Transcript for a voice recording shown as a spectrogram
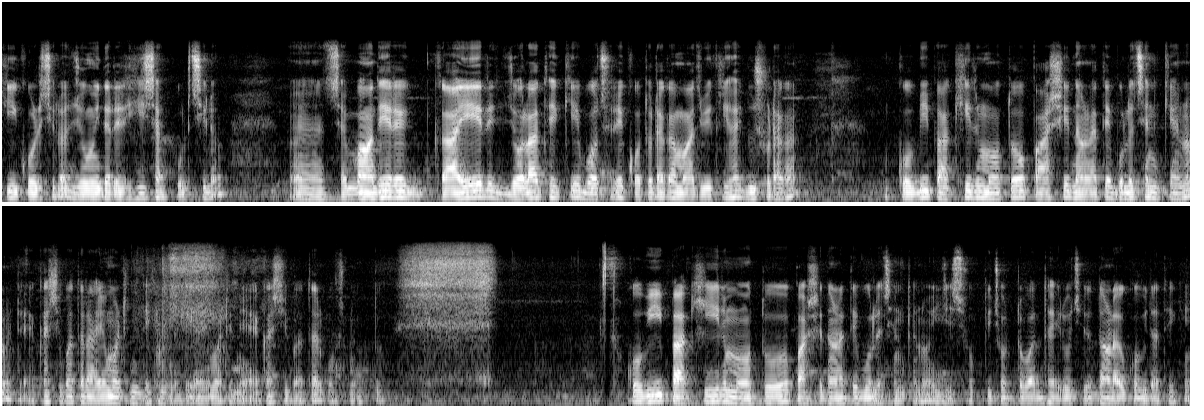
কী করছিল, জমিদারের হিসাব করছিল আচ্ছা বাঁধের গায়ের জলা থেকে বছরে কত টাকা মাছ বিক্রি হয়? দুশো টাকা। কবি পাখির মতো পাশে দাঁড়াতে বলেছেন কেন? এটা একাশি পাতার আয়ো মার্টিন দেখে নিন। আয়ো মার্টিনে একাশি পাতার প্রশ্ন উত্তর। কবি পাখির মতো পাশে দাঁড়াতে বলেছেন কেন? এই যে শক্তি চট্টোপাধ্যায় রচিত দাঁড়াও কবিতা থেকে,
